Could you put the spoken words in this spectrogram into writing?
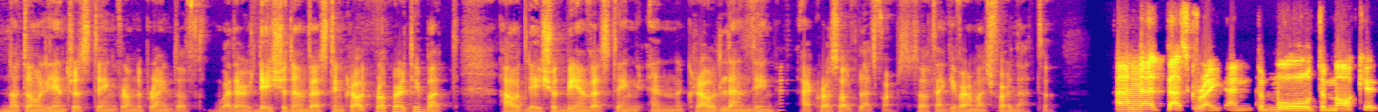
not only interesting from the point of whether they should invest in CrowdProperty, but how they should be investing in crowd lending across all platforms. So thank you very much for that too. And that, that's great. And the more the market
